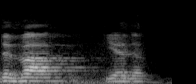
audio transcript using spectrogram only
dwa, jeden.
